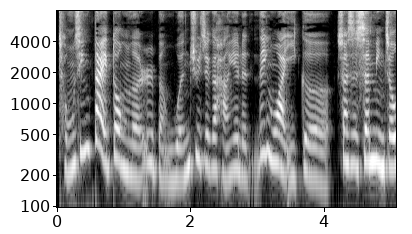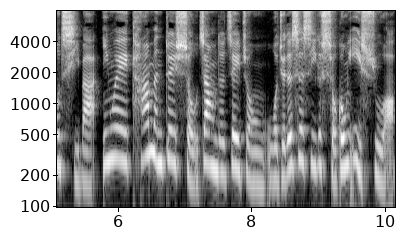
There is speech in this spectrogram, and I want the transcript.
重新带动了日本文具这个行业的另外一个算是生命周期吧。因为他们对手账的这种，我觉得这是一个手工艺术哦。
